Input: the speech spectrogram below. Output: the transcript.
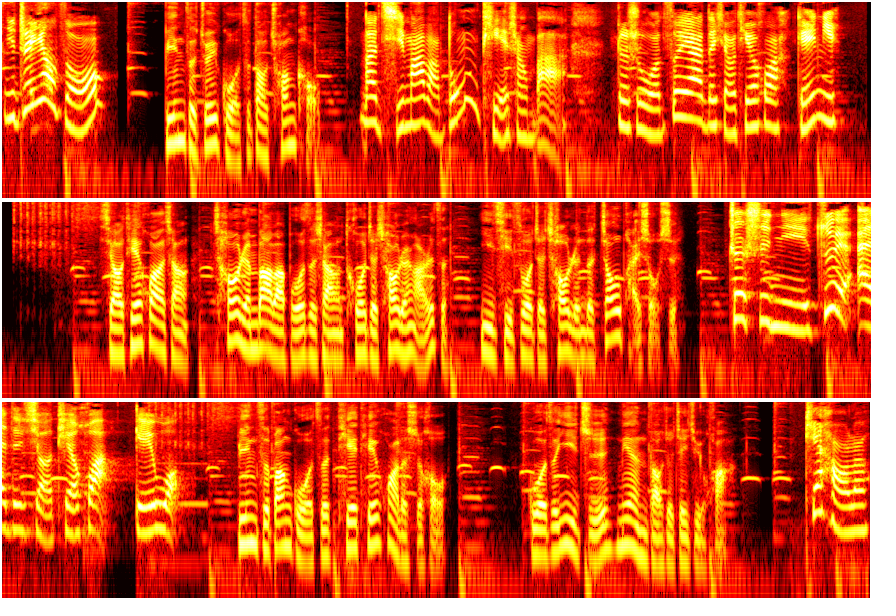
你真要走？斌子追果子到窗口，那起码把洞贴上吧。这是我最爱的小贴画，给你。小贴画上，超人爸爸脖子上拖着超人儿子，一起做着超人的招牌手势。这是你最爱的小贴画，给我。斌子帮果子贴贴画的时候，果子一直念叨着这句话。贴好了，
